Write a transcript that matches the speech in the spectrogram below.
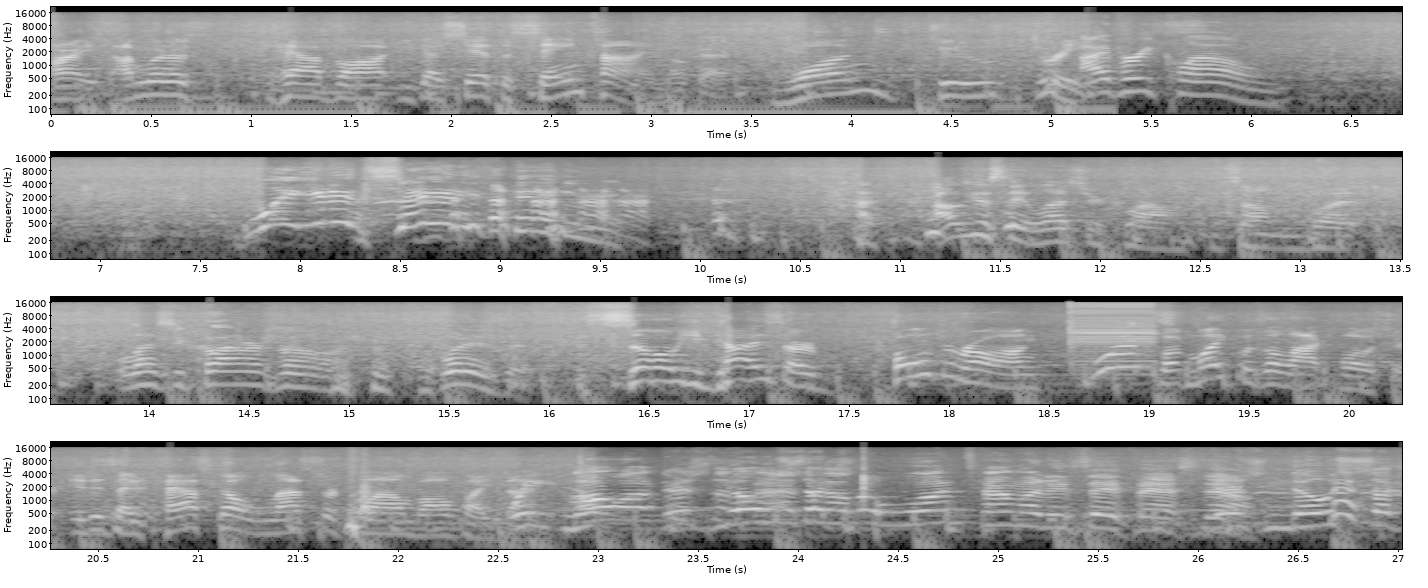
All right, I'm gonna have uh, you guys say at the same time. okay. One, two, three. Ivory clown. Wait, you didn't say anything. I was gonna say lesser clown or something, but Lesser clown or something. what is it? So you guys are both wrong. What? But Mike was a lot closer. It is a pastel lesser clown ball python. Wait, no. Oh, there's no such. The one time I didn't say pastel. There's no such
